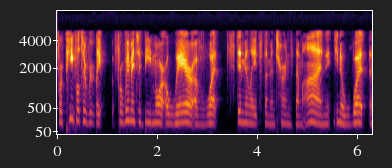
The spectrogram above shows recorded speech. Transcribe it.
for people to really for women to be more aware of what stimulates them and turns them on you know what a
